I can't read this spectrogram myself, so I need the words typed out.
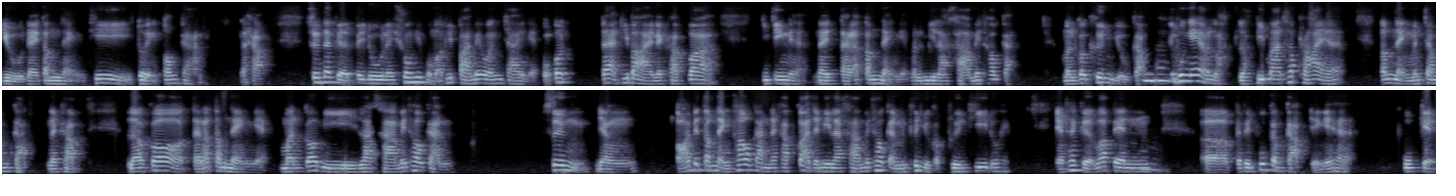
อยู่ในตำแหน่งที่ตัวเองต้องการนะครับ ซึ่งถ้าเกิดไปดูในช่วงที่ผมอภิปรายไม่ไว้วางใจเนี่ย ผมก็ได้อธิบายนะครับว่าจริงๆเนี่ยในแต่ละตำแหน่งเนี่ยมันมีราคาไม่เท่ากัน มันก็ขึ้นอยู่กับอืมคือพูดง่ายๆหลักหลัก demand supply ฮะตำแหน่งมันจำกัดนะครับ แล้วก็แต่ละตำแหน่งเนี่ยมันก็มีราคาไม่เท่ากัน ซึ่งอย่างต่อให้เป็นตำแหน่งเท่ากันนะครับ ก็อาจจะมีราคาไม่เท่ากันมันขึ้นอยู่กับพื้นที่ด้วย อย่างถ้าเกิดว่าเป็นเอ่อไปเป็นผู้กำกับอย่างเงี้ยฮะภูเก็ต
